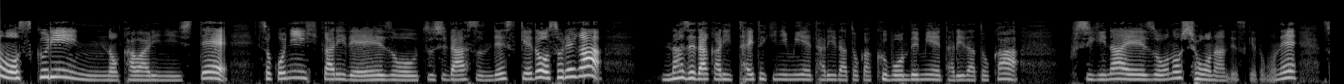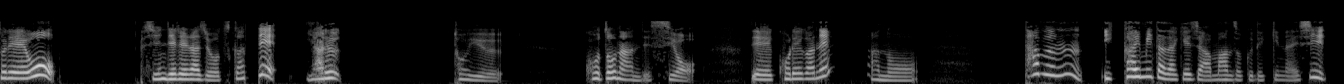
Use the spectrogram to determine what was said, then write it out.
物をスクリーンの代わりにして、そこに光で映像を映し出すんですけど、それが、なぜだか立体的に見えたりだとか、くぼんで見えたりだとか、不思議な映像のショーなんですけどもね。それを、シンデレラ城を使ってやるということなんですよ。で、これがね、あの、多分、一回見ただけじゃ満足できないし、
